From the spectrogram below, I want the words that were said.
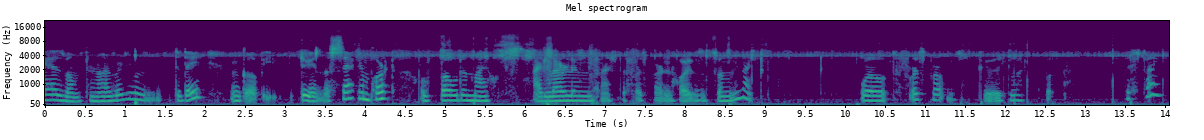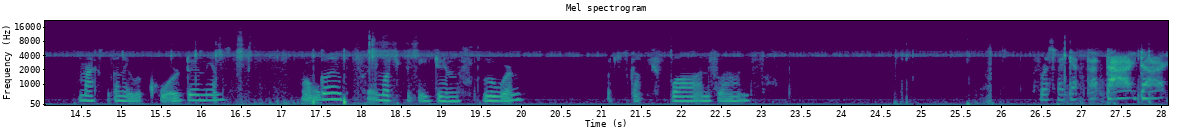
guys, um, welcome to another video today I'm to be doing the second part of building my house. I literally finished the first part how is it Sunday night. Well, the first part was good, like, but this time I'm actually going to record doing the inside. Well, I'm to pretty much be doing the flooring, which is to be fun, fun, fun. First, I get that die, die.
